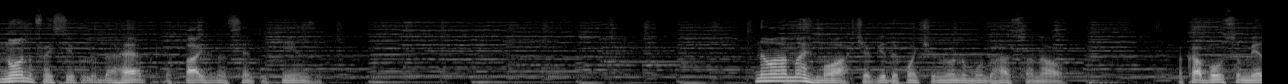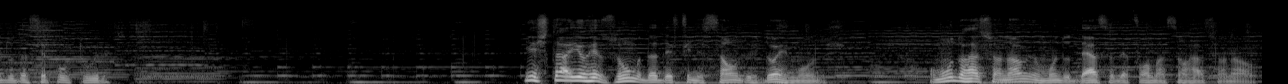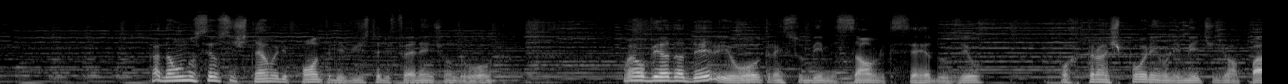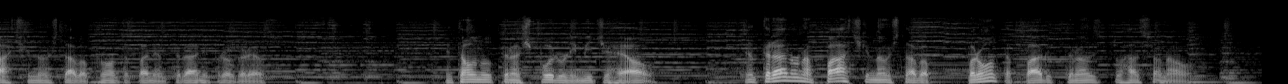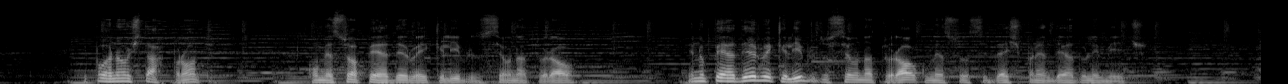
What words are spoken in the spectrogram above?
Nono fascículo da réplica, página 115. Não há mais morte, a vida continua no mundo racional. Acabou-se o medo da sepultura. E está aí o resumo da definição dos dois mundos: o mundo racional e o mundo dessa deformação racional. Cada um no seu sistema de ponto de vista diferente um do outro. Um é o verdadeiro e o outro é em submissão de que se reduziu por transporem o limite de uma parte que não estava pronta para entrar em progresso. Então, no transpor o limite real, entraram na parte que não estava pronta para o trânsito racional. E por não estar pronta, começou a perder o equilíbrio do seu natural. E no perder o equilíbrio do seu natural, começou a se desprender do limite.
